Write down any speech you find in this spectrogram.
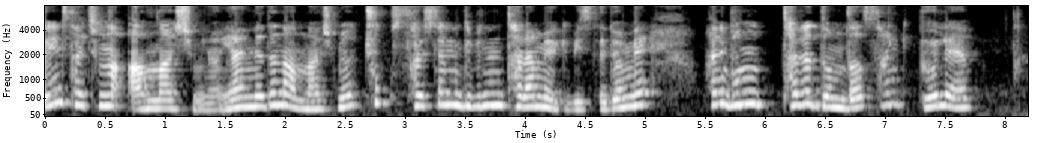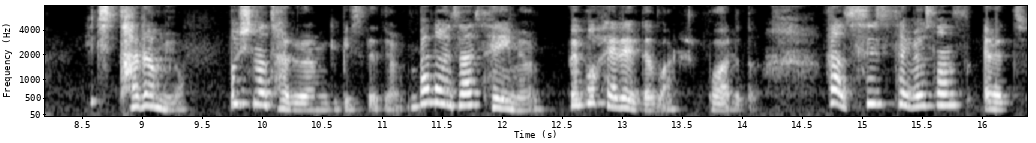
benim saçımla anlaşmıyor. Yani neden anlaşmıyor? Çok saçlarımın dibini taramıyor gibi hissediyorum ve hani bunu taradığımda sanki böyle hiç taramıyor. Boşuna tarıyorum gibi hissediyorum. Ben o yüzden sevmiyorum. Ve bu her evde var bu arada. Ha siz seviyorsanız evet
